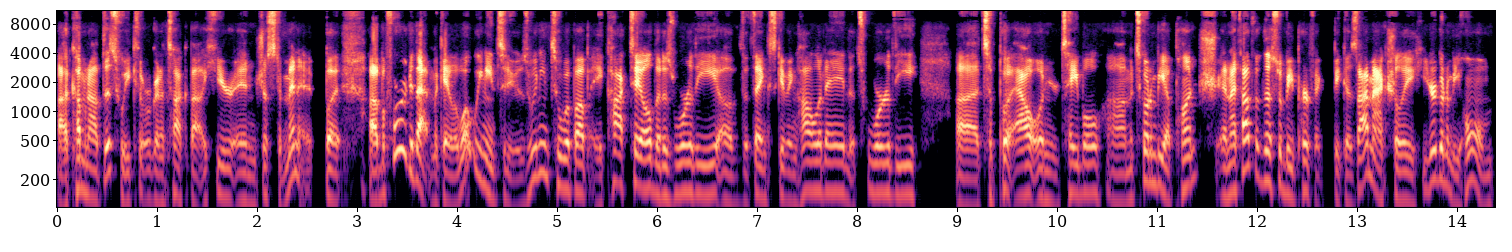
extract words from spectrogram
uh, coming out this week that we're going to talk about here in just a minute. But before we do that, Michaela, what we need to do is we need to whip up a cocktail that is worthy of the Thanksgiving holiday, that's worthy to put out on your table. Um, it's going to be a punch, and I thought that this would be perfect because I'm actually you're going to be home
